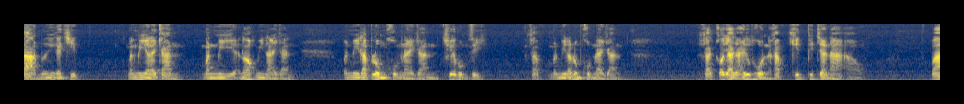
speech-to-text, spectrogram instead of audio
ตามเรื่องนี้กันชิด มันมีอะไรกัน มันมีนอกมีในกัน มันมีรับลมคมในกัน เชื่อผมสิครับ มันมีรับลมคมในกันครับก็อยากจะให้ทุกคนนะครับ คิดพิจารณาเอา ว่า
